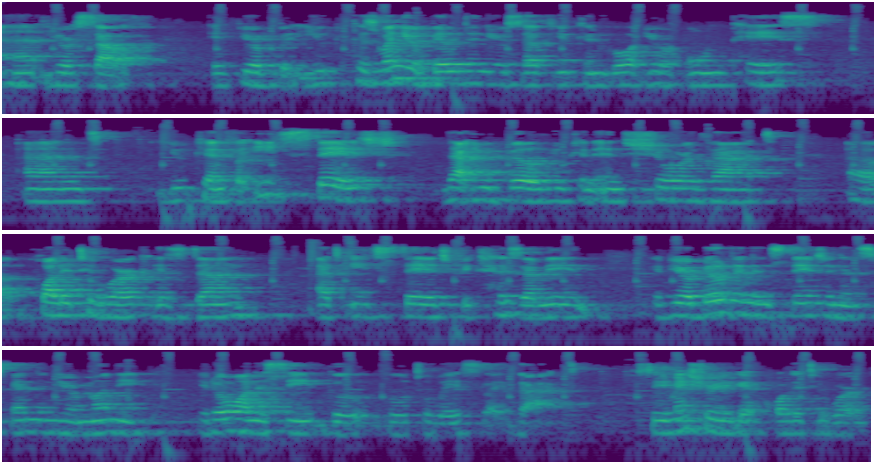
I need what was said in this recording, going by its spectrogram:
uh, yourself. If you're you because when you're building yourself, you can go at your own pace, and you can for each stage that you build, you can ensure that uh, quality work is done at each stage because I mean, if you're building and staging and spending your money, you don't want to see it go, go to waste like that. So you make sure you get quality work.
